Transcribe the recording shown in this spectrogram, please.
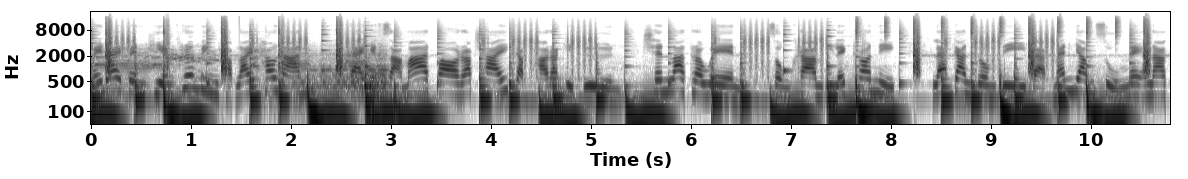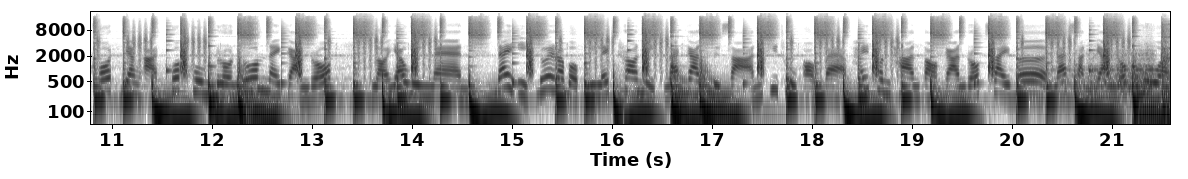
ไม่ได้เป็นเพียงเครื่องบินขับไล่เท่านั้น แต่ยังสามารถปอรับใช้กับภารกิจอื่น เช่นลาดตระเวน สงครามอิเล็กทรอนิกส์ และการโจมตีแบบแม่นยำสูงในอนาคตยังอาจควบคุมโดรนร่วมในการรบ Loyal Wingman ได้อีกด้วยระบบอิเล็กทรอนิกส์และการสื่อสารที่ถูกออกแบบให้ทนทานต่อการรบไซเบอร์ และสัญญาณรบกวน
